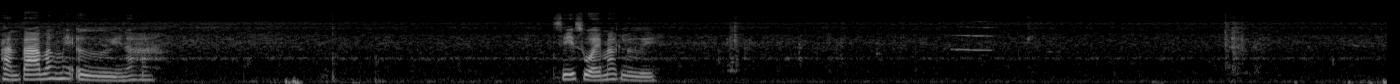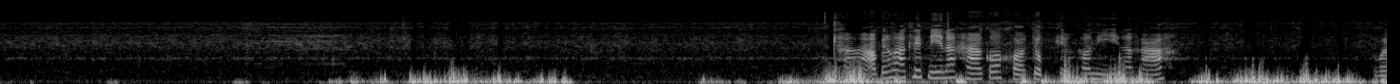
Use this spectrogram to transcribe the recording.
ผ่านตาบ้างไม่เอ่ยนะคะ สีสวยมากเลย ค่ะ เอาเป็นว่าคลิปนี้นะคะ ก็ขอจบเพียงเท่านี้นะคะ ไว้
